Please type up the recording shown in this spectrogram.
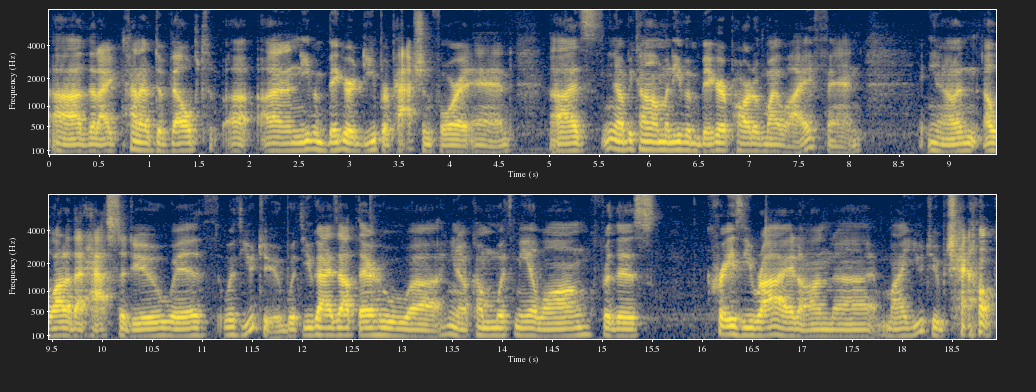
uh, that I kind of developed uh, an even bigger, deeper passion for it, and uh, it's you know become an even bigger part of my life, and you know, and a lot of that has to do with with YouTube, with you guys out there who uh, you know come with me along for this crazy ride on uh, my YouTube channel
